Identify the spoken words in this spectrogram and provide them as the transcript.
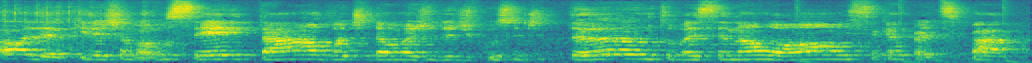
olha, queria chamar você e tal, vou te dar uma ajuda de custo de tanto, vai ser na UOL, você quer participar?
